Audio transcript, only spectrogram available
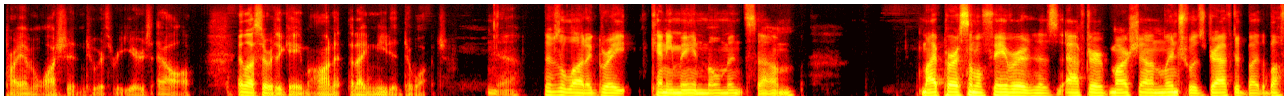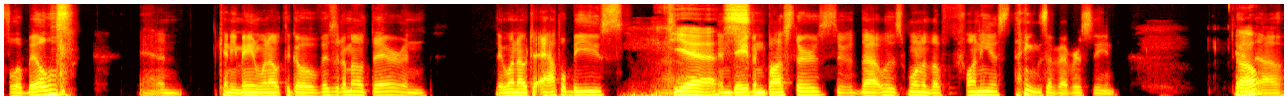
probably haven't watched it in two or three years at all, unless there was a game on it that I needed to watch. Yeah. There's a lot of great Kenny Mayne moments. Um my personal favorite is after Marshawn Lynch was drafted by the Buffalo Bills, and Kenny Mayne went out to go visit him out there, and they went out to Applebee's. uh, and Dave and Buster's. That was one of the funniest things I've ever seen. And, Well- uh,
